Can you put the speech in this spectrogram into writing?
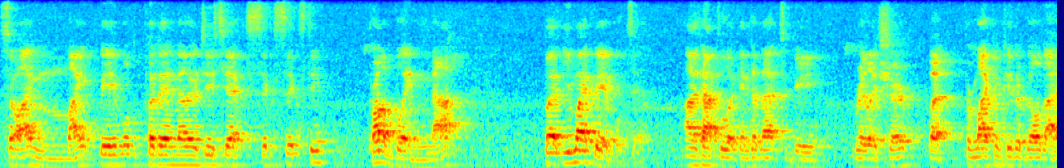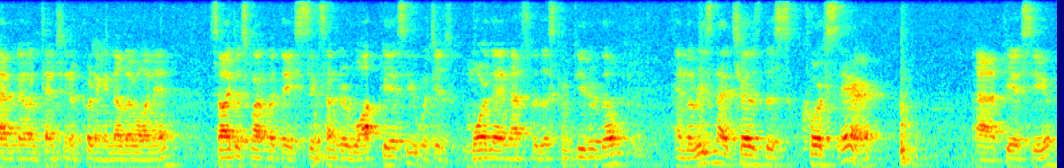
so I might be able to put in another GTX 660. Probably not, but you might be able to. I'd have to look into that to be really sure. But for my computer build, I have no intention of putting another one in. So I just went with a 600 watt PSU, which is more than enough for this computer build. And the reason I chose this Corsair uh, PSU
